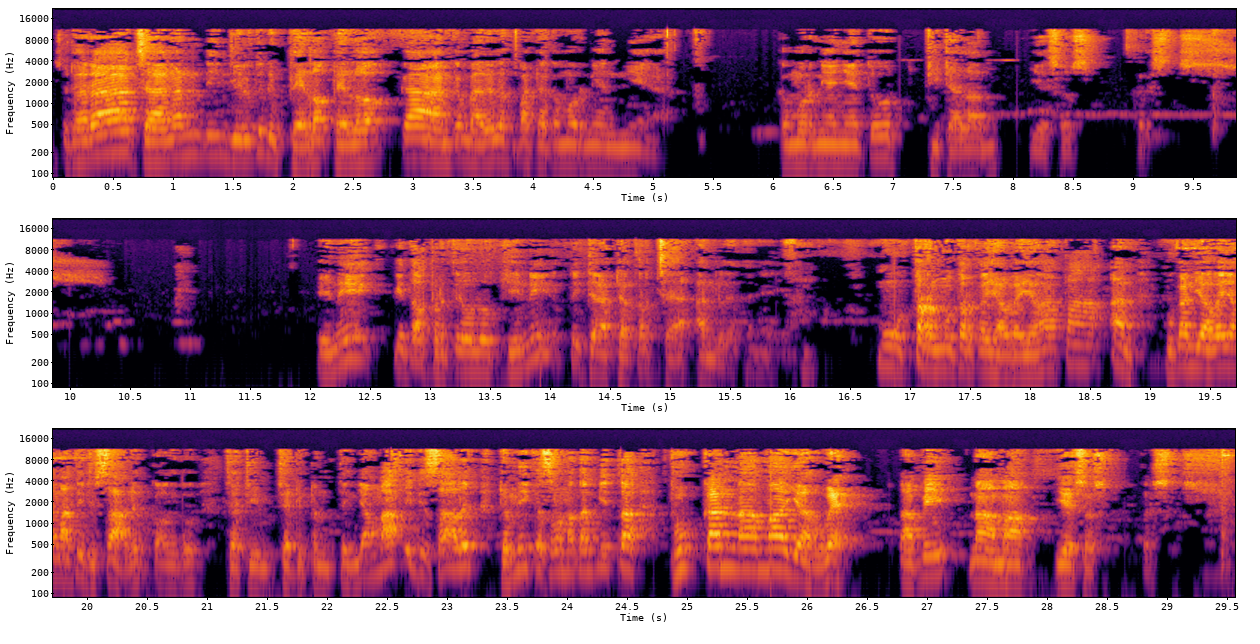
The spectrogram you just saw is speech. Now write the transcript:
Saudara, jangan Injil itu dibelok-belokkan, kembalilah kepada kemurniannya. Kemurniannya itu di dalam Yesus Kristus. Ini kita berteologi ini tidak ada kerjaan kelihatannya ya. Muter-muter ke Yahweh ya apaan? Bukan Yahweh yang mati disalib kok itu jadi jadi penting. Yang mati disalib demi keselamatan kita bukan nama Yahweh, tapi nama Yesus Kristus.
